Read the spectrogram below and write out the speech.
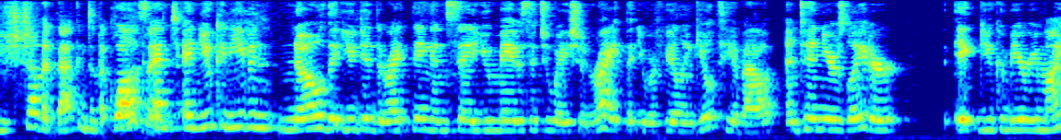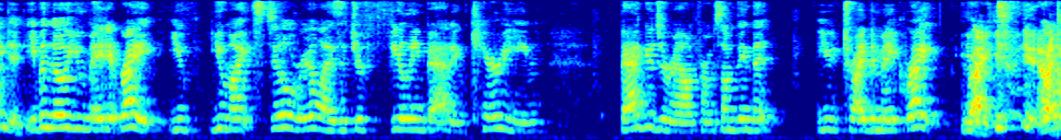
you shove it back into the closet. well closet. and and you can even know that you did the right thing and say you made a situation right that you were feeling guilty about and 10 years later it, you can be reminded even though you made it right you you might still realize that you're feeling bad and carrying baggage around from something that you tried to make right You- right. you know Right.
